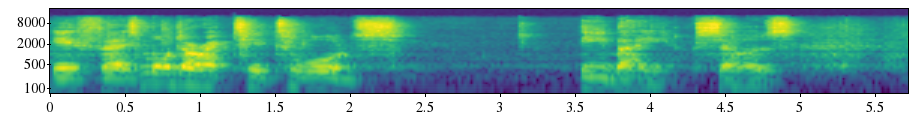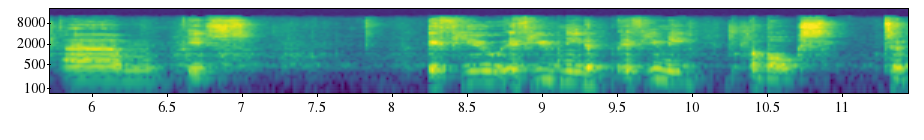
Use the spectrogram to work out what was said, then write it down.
if uh, it's more directed towards eBay sellers. Um, it's if you if you need a if you need a box to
